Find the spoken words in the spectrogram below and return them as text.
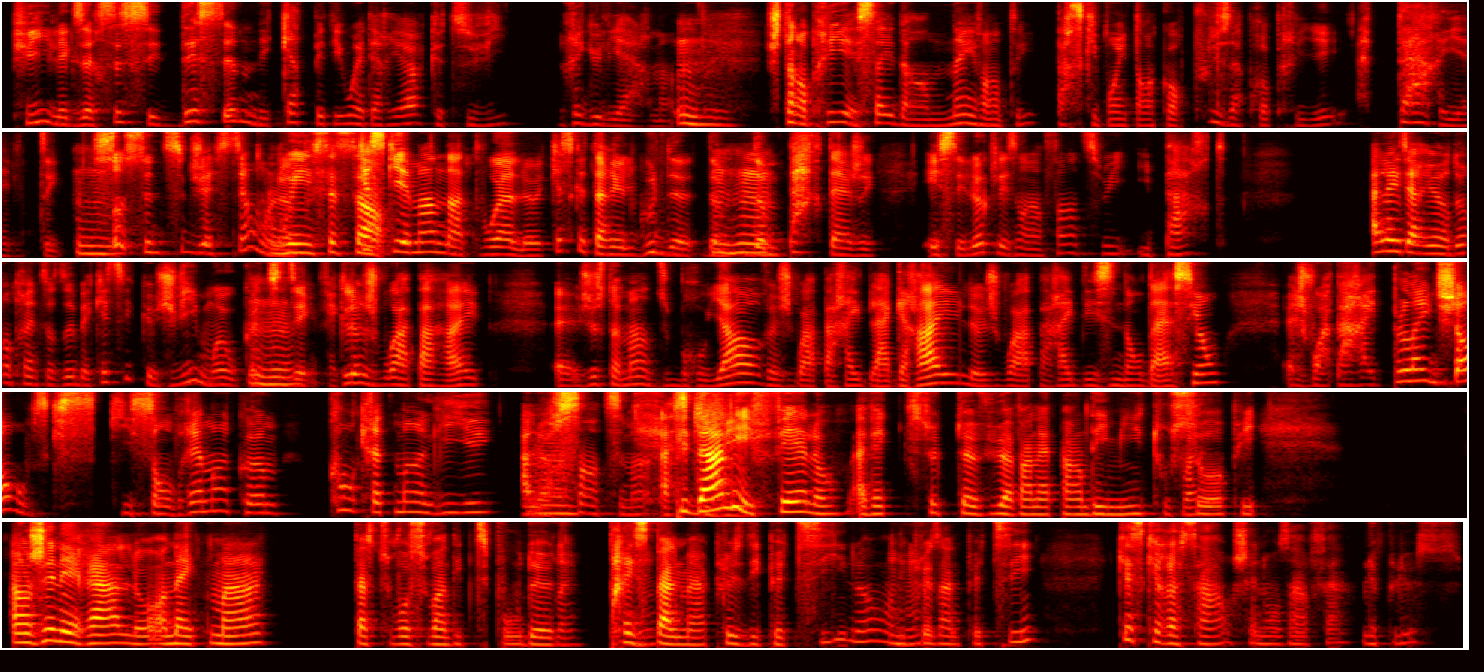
Puis l'exercice, c'est dessine les quatre météos intérieures que tu vis régulièrement. mm. Je t'en prie, essaie d'en inventer parce qu'ils vont être encore plus appropriés à ta réalité. Ça, c'est une suggestion. Là. Oui, c'est ça. Qu'est-ce qui émane dans toi? là? Qu'est-ce que tu aurais le goût de, de- de Mhm. me partager? Et c'est là que les enfants, tu sais, ils partent à l'intérieur d'eux en train de se dire, ben, qu'est-ce que je vis, moi, au quotidien? Fait que là, je vois apparaître euh, justement du brouillard, je vois apparaître de la grêle, je vois apparaître des inondations, euh, je vois apparaître plein de choses qui, qui sont vraiment comme concrètement liés à leurs Mm. sentiments, à Puis dans les vivent. faits, là, avec ceux que tu as vus avant la pandémie, tout Ouais. ça, puis en général, là, honnêtement, parce que tu vois souvent des petits pots de, Ouais. principalement plus des petits, là, on est Mhm. plus dans le petit. Qu'est-ce qui ressort chez nos enfants le plus?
